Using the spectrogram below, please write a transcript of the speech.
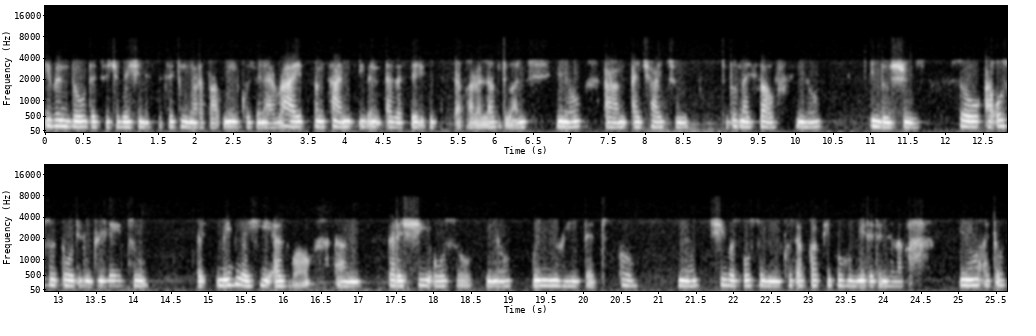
Even though the situation is particularly not about me, because when I write, sometimes even as I said, if it's about a loved one, you know, um, I try to to put myself, you know, in those shoes. So I also thought it would relate to maybe a he as well, um, but a she also, you know, when you read that, oh, you know, she was also me, because I've got people who read it and they're like, you know, I thought,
